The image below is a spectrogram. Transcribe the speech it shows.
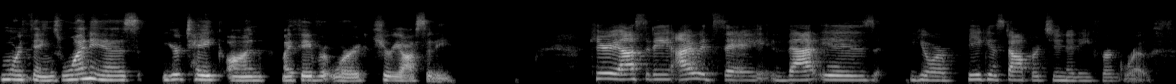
more things. One is your take on my favorite word, curiosity. Curiosity, I would say that is your biggest opportunity for growth.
